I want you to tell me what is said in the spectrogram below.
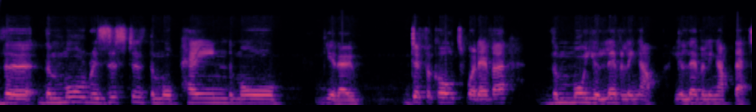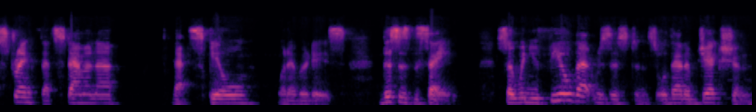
the the more resistance the more pain the more you know difficult whatever the more you're leveling up you're leveling up that strength that stamina that skill, whatever it is. This is the same. So when you feel that resistance or that objection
